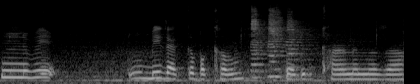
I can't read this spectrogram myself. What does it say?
Şimdi bir bir dakika bakalım. Şöyle bir karnınıza.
